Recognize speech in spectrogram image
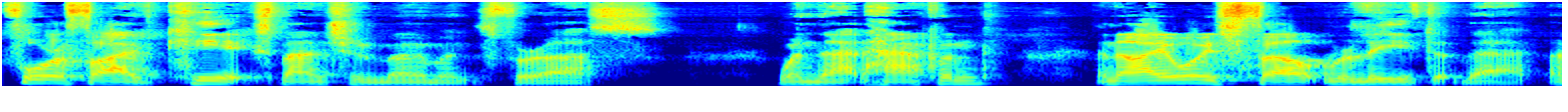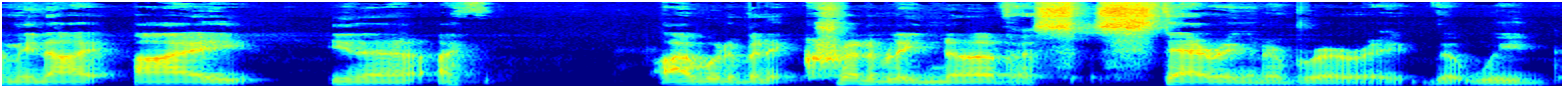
four or five key expansion moments for us when that happened. And I always felt relieved at that. I mean, I, I, you know, I, I would have been incredibly nervous staring at a brewery that we'd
